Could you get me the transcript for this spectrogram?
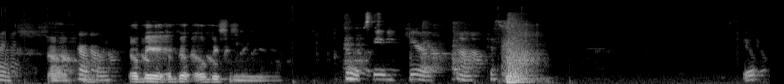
Thanks. Uh-huh. So Careful. it'll be, it'll be, it'll be something new. Oh, see here. Oh, just. Yep.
